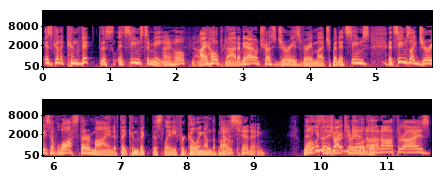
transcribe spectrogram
is going to convict this. It seems to me. I hope not. I hope not. I mean, I don't trust juries very much, but it seems it seems like juries have lost their mind if they convict this lady for going on the bus. No kidding. And, What you was know, the charge very well again? Unauthorized.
